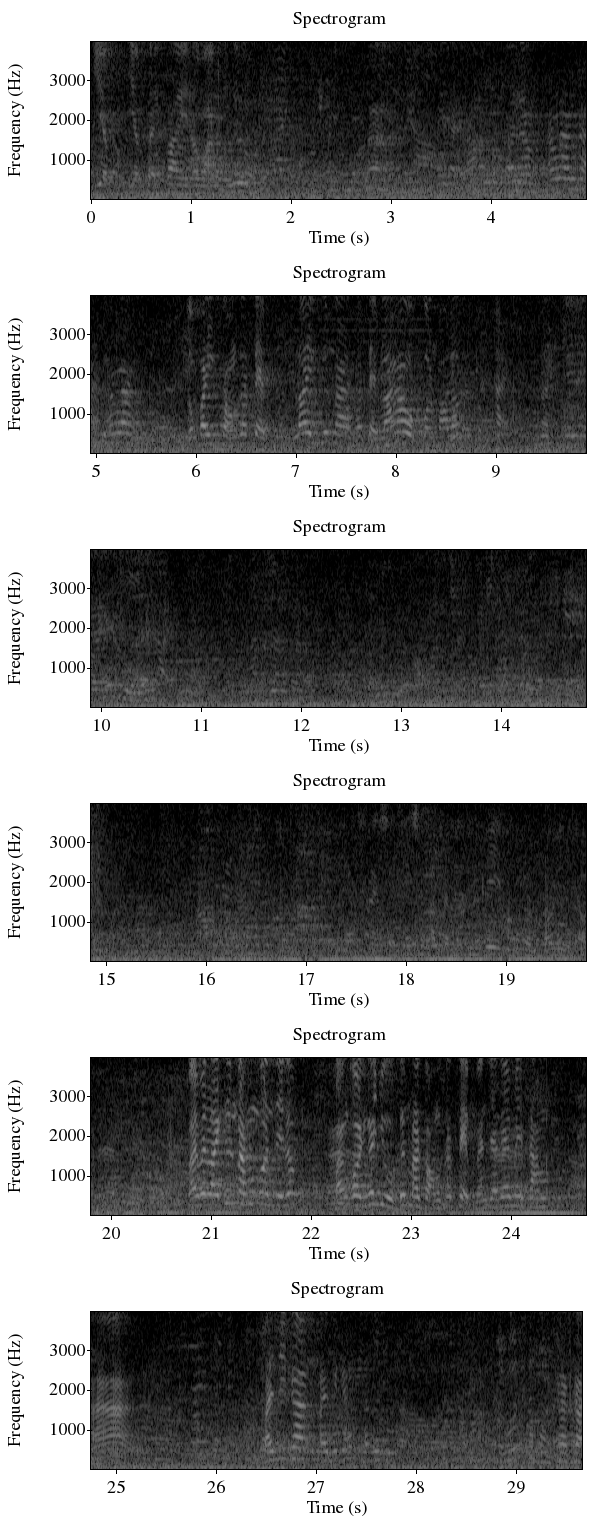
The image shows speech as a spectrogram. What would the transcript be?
เหยียบเหยียบสาย ไฟระวังนิดนึงอ่าไม่ได้ครับข้างล่างข้างล่างค่ะข้างล่างลงไปอีกสองสเต็ปไล่ขึ้นมาสเต็ปละห้าคนพอแล้วไม่เป็นไรขึ้นมาข้างบนสิลูกบางคนก็อยู่ขึ้นมาสองสเต็ปมันจะได้ไม่ซ้ำอ่าไปสิครับไปสิครับ ข้าข้า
